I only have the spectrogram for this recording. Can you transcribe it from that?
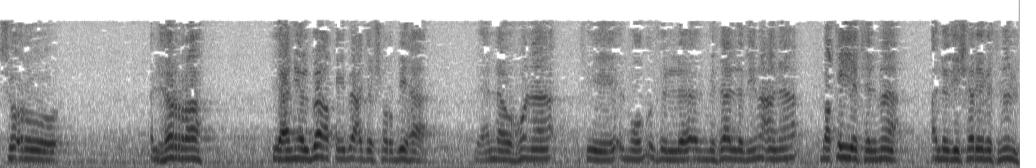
سؤر الهرة يعني الباقي بعد شربها لأنه هنا في في المثال الذي معنا بقية الماء الذي شربت منه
